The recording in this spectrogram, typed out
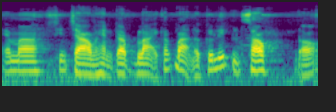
Em uh, xin chào và hẹn gặp lại các bạn ở clip sau. Đó.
